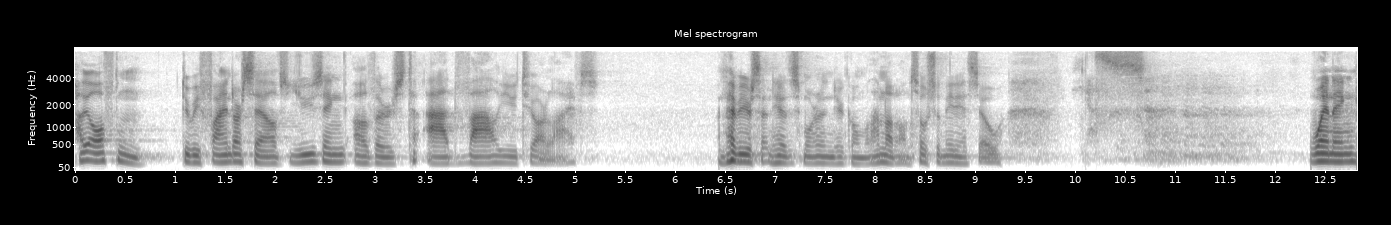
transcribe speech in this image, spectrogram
How often do we find ourselves using others to add value to our lives? And maybe you're sitting here this morning and you're going, Well, I'm not on social media, so yes. Winning.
